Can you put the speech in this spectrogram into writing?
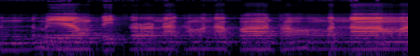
หันเมียงติสรณคมนาปาทังบรรณามา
